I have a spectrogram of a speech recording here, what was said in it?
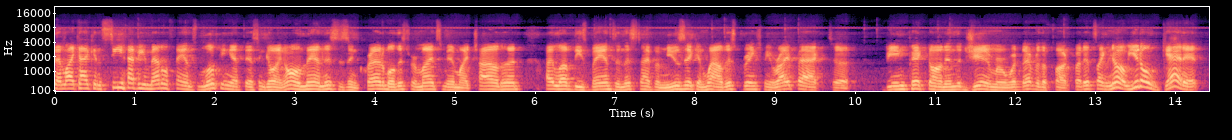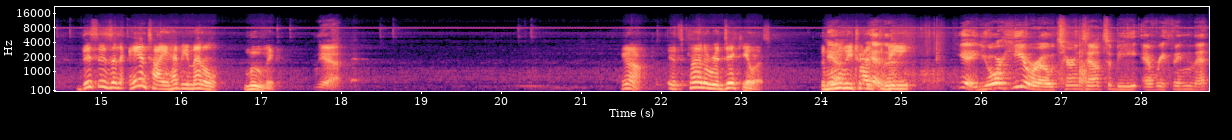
That, like, I can see heavy metal fans looking at this and going, oh man, this is incredible. This reminds me of my childhood. I love these bands and this type of music, and wow, this brings me right back to being picked on in the gym or whatever the fuck. But it's like, no, you don't get it. This is an anti heavy metal movie. Yeah. Yeah, it's kind of ridiculous. The Yeah, movie tries yeah, to the- be Yeah, your hero turns out to be everything that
